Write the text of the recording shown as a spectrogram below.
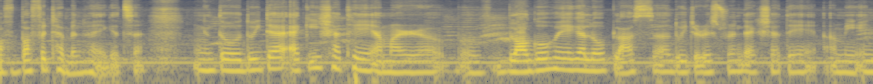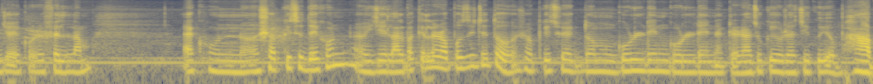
of buffet heaven হয়ে গেছে। তো দুইটা একই সাথে আমার ব্লগও হয়ে গেল প্লাস দুইটা রেস্টুরেন্ট একসাথে আমি এনজয় করে ফেললাম। এখন সব কিছু দেখুন, ওই যে লালবাগ কেল্লার অপোজিটে তো সব কিছু একদম গোল্ডেন গোল্ডেন একটা রাজকীয় রাজকীয় ভাব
